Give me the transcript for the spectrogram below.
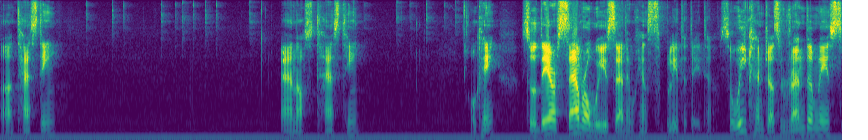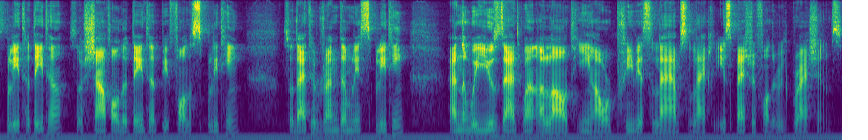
uh, testing, and also testing. Okay, so there are several ways that we can split the data. So we can just randomly split the data, so shuffle the data before the splitting. So that randomly splitting. And we use that one a lot in our previous labs, like especially for the regressions.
